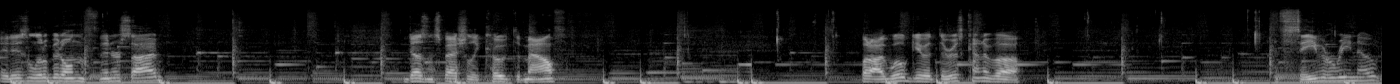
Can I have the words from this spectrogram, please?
It is a little bit on the thinner side. It doesn't especially coat the mouth. But I will give it, there is kind of a, a savory note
